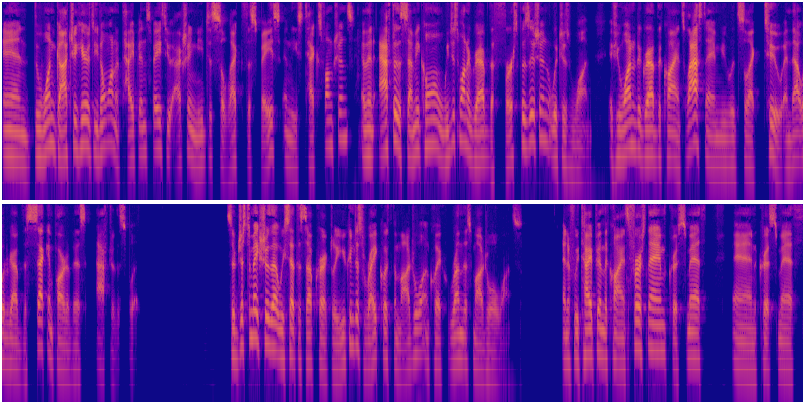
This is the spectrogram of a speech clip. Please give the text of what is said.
And the one gotcha here is you don't want to type in space. You actually need to select the space in these text functions. And then after the semicolon, we just want to grab the first position, which is one. If you wanted to grab the client's last name, you would select two, and that would grab the second part of this after the split. So just to make sure that we set this up correctly, you can just right click the module and click run this module once. And if we type in the client's first name, Chris Smith, and Chris Smith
